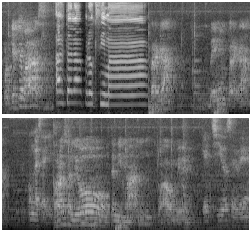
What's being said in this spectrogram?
¿Por qué te vas? Hasta la próxima. Para acá. Ven para acá. Póngase ahí. Ahora salió este animal. Wow, miren. Qué chido se ve.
